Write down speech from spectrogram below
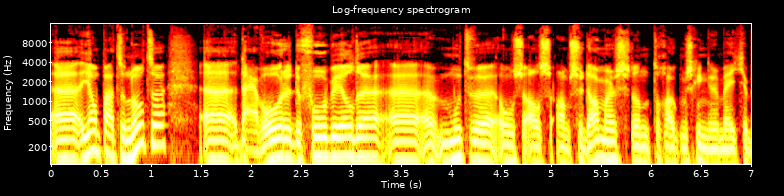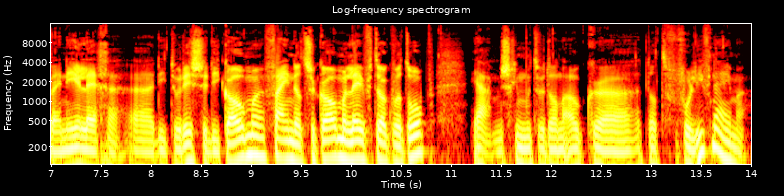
Uh, Jan Paternotte, nou ja, we horen de voorbeelden. Moeten we ons als Amsterdammers dan toch ook misschien er een beetje bij neerleggen? die toeristen die komen, fijn dat ze komen, levert ook wat op. Ja, misschien moeten we dan ook dat voor lief nemen.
